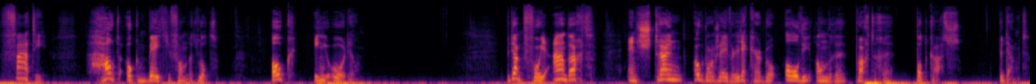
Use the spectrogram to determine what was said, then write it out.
fati, houd ook een beetje van het lot. Ook in je oordeel. Bedankt voor je aandacht en struin ook nog eens even lekker door al die andere prachtige podcasts. Bedankt.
